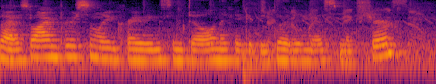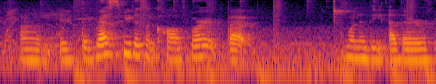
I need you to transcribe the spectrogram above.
Okay, so I'm personally craving some dill, and I think it'd be good in this mixture. Um, if the recipe doesn't call for it, but one of the other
